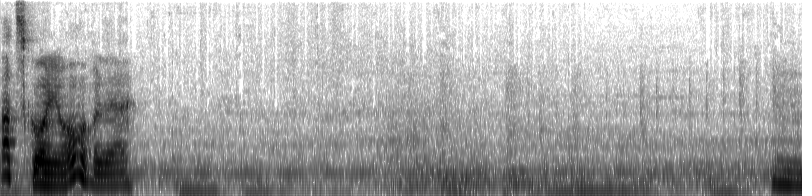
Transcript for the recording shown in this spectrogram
What's going on over there? Hmm.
